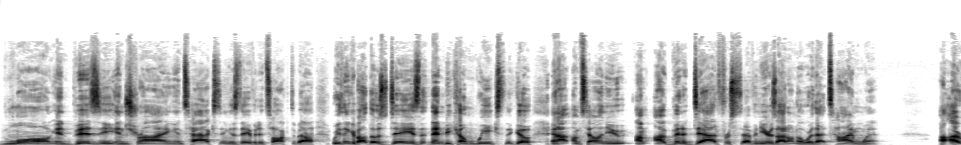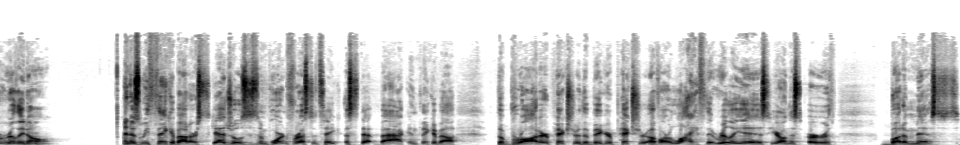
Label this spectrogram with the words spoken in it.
long and busy and trying and taxing, as David had talked about. We think about those days that then become weeks that go. And I, am telling you, i have been a dad for seven years. I don't know where that time went. I, I really don't. And as we think about our schedules, it's important for us to take a step back and think about the broader picture, the bigger picture of our life that really is here on this earth but a mist.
